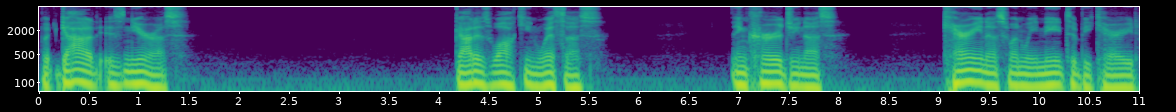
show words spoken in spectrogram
but God is near us. God is walking with us, encouraging us, carrying us when we need to be carried,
